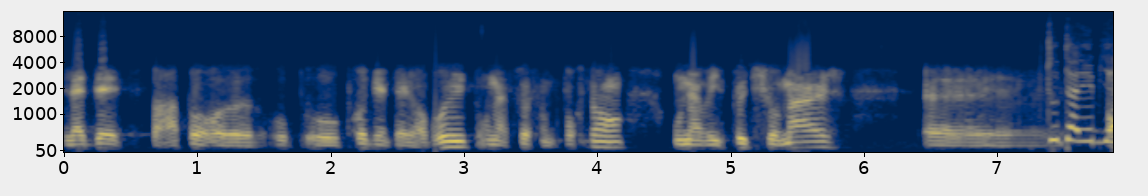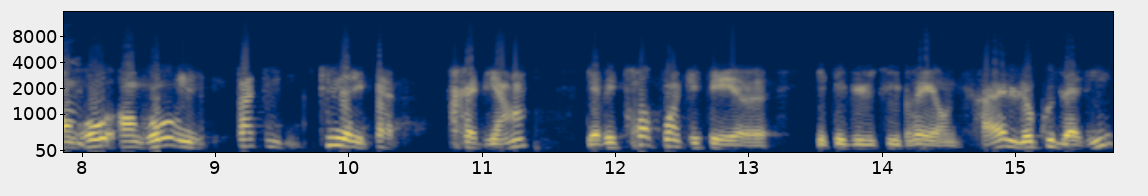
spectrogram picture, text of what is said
la dette par rapport euh, au, produit intérieur brut, on a 60%, on avait peu de chômage. Euh, tout allait bien. En gros, en gros, on pas tout, tout n'allait pas très bien. Il y avait trois points qui étaient euh, qui étaient déséquilibrés en Israël le coût de la vie,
